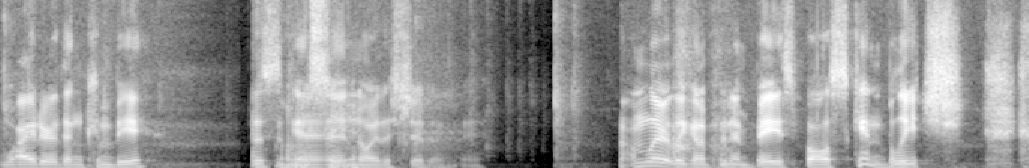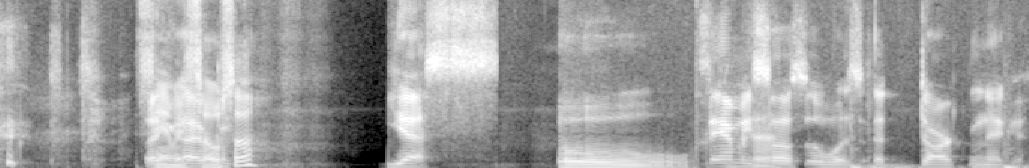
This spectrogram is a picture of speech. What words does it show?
whiter than can be. This is gonna annoy the shit out of me. I'm literally gonna put in baseball skin bleach. Sammy I- Sosa? Yes, oh, Sammy okay. Sosa was a dark nigga.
